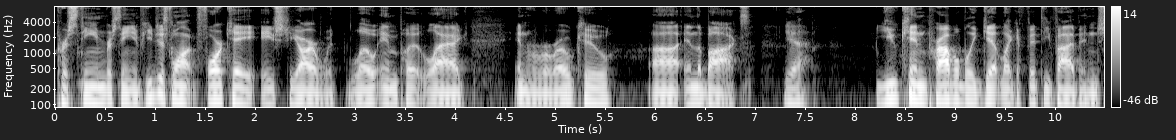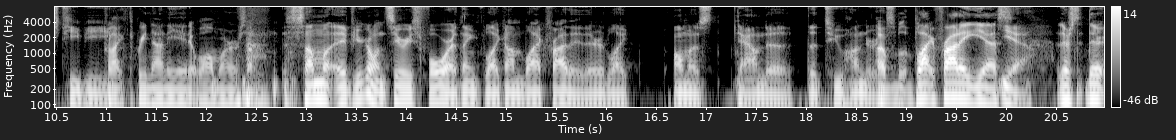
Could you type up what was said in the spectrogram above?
pristine, pristine, if you just want 4K HDR with low input lag and Roku uh, in the box, Yeah. You can probably get like a 55 inch TV. For like three ninety eight at Walmart or something. Some if you're going Series Four, I think like on Black Friday they're like almost down to the 200s. Uh, Bl- Black Friday, yes. Yeah. There's there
